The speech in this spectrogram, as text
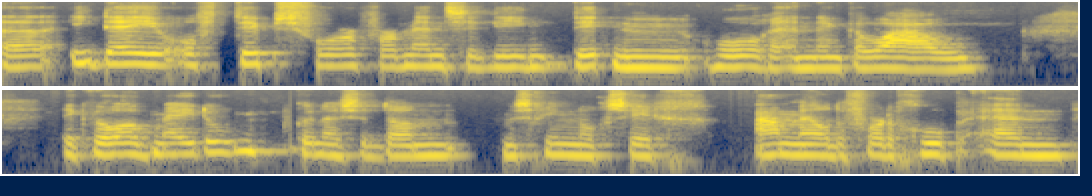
uh, ideeën of tips voor, voor mensen die dit nu horen en denken, wauw, ik wil ook meedoen? Kunnen ze dan misschien nog zich aanmelden voor de groep en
